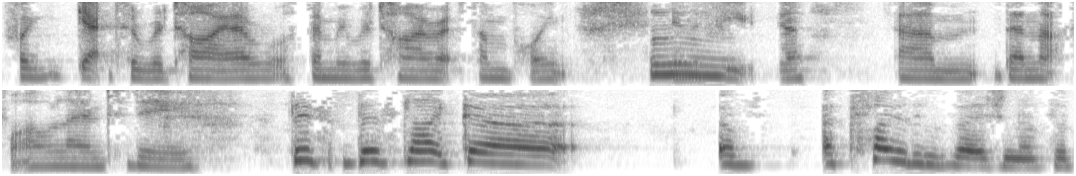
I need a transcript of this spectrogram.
if I get to retire or semi-retire at some point in the future, um, then that's what I'll learn to do. There's there's like a, a a clothing version of the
